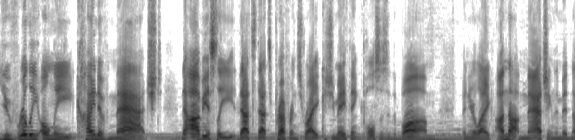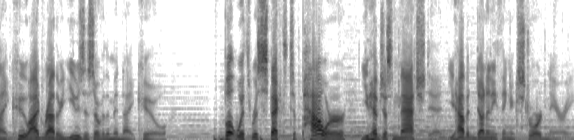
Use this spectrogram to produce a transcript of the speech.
you've really only kind of matched. Now, obviously, that's that's preference, right? Because you may think pulses of the bomb, and you're like, I'm not matching the Midnight Coup. I'd rather use this over the Midnight Coup. But with respect to power, you have just matched it. You haven't done anything extraordinary.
